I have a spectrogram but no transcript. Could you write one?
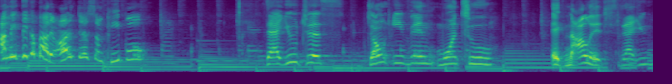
I mean, think about it. Aren't there some people that you just don't even want to acknowledge that you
